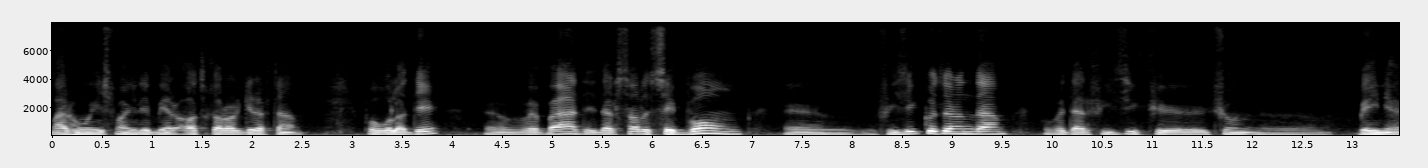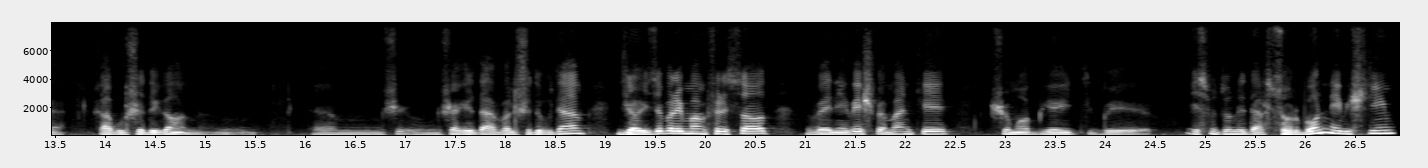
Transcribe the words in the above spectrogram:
مرحوم اسماعیل مرآت قرار گرفتم فوقلاده و بعد در سال سوم فیزیک گذراندم و در فیزیک چون بین قبول شدگان شاگرد اول شده بودم جایزه برای من فرستاد و نوشت به من که شما بیایید به اسمتون در سربون نوشتیم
